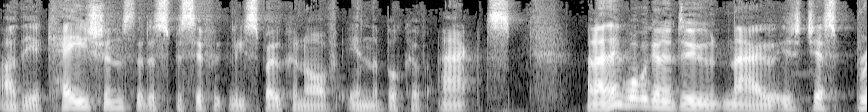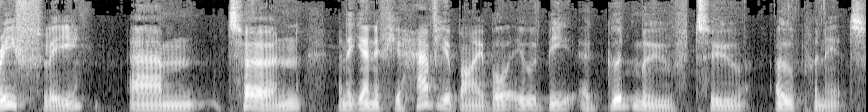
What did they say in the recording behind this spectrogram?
are the occasions that are specifically spoken of in the book of Acts. And I think what we're going to do now is just briefly um, turn. And again, if you have your Bible, it would be a good move to open it.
